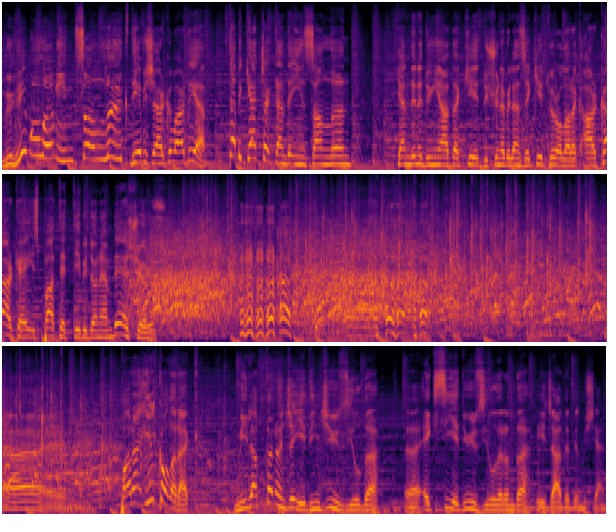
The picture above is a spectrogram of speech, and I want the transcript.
Mühim olan insanlık diye bir şarkı vardı ya. Tabii gerçekten de insanlığın kendini dünyadaki düşünebilen zeki tür olarak arka arkaya ispat ettiği bir dönemde yaşıyoruz. Para ilk olarak milattan önce 7. yüzyılda e, eksi 700 yıllarında icat edilmiş yani.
